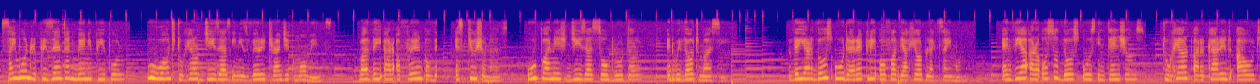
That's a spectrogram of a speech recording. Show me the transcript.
Simon represented many people who want to help Jesus in his very tragic moments, but they are afraid of the executioners who punish Jesus so brutal and without mercy. They are those who directly offer their help like Simon. And there are also those whose intentions to help are carried out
